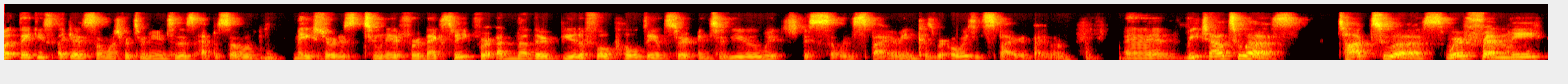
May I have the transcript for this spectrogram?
But thank you again so much for tuning into this episode. Make sure to tune in for next week for another beautiful pole dancer interview, which is so inspiring because we're always inspired by them. And reach out to us, talk to us. We're friendly,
